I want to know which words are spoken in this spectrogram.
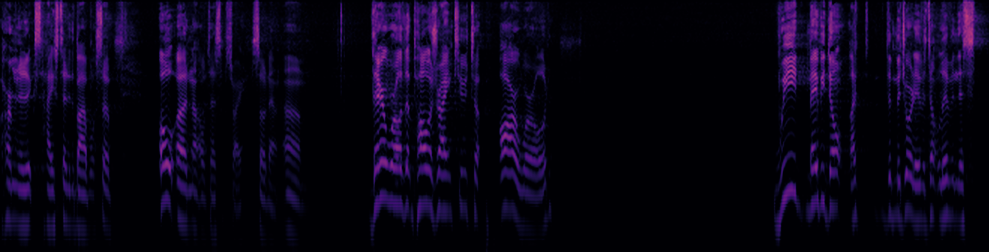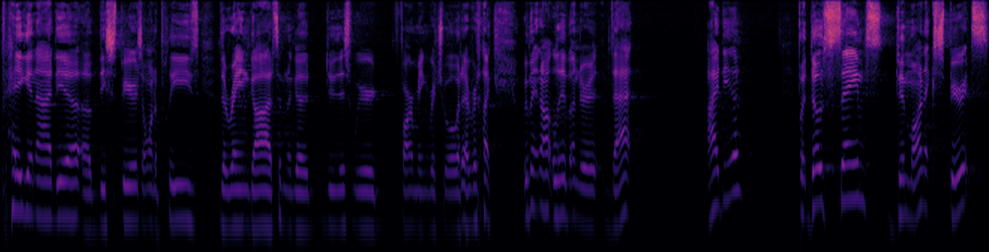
hermeneutics how you study the Bible. So, oh, uh, not Old Testament. Sorry, slow down. Um, their world that Paul was writing to to our world we maybe don't, like the majority of us, don't live in this pagan idea of these spirits. I want to please the rain god, so I'm going to go do this weird farming ritual whatever. Like, we may not live under that idea, but those same demonic spirits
